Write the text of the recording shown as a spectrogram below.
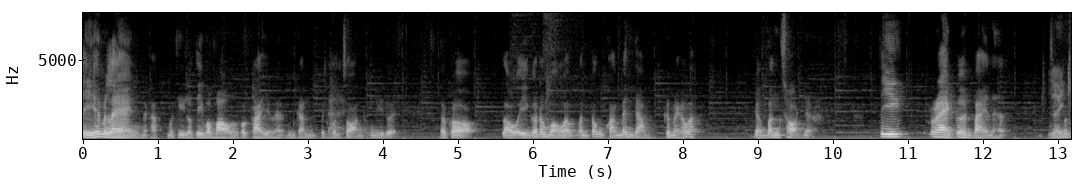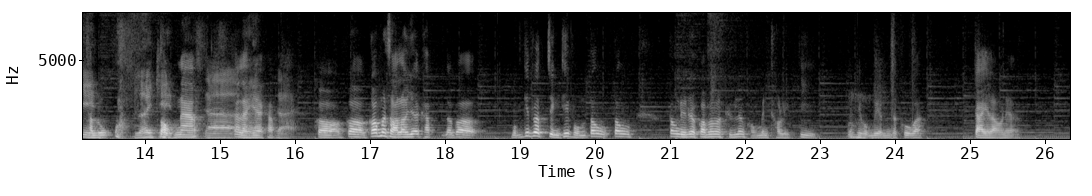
ตีให้มันแรงนะครับบางทีเราตีเบาๆมันก็ไกลใช่ไหมฮะคุณกันเป็นคนสอนตรงนี้ด้วย แล้วก็ เราเองก็ต้องมองว่ามันต้องความแม่นยำคือหมายความว่า อย่างบางช็อตเนี่ยตีแรงเกินไปนะฮะเลยมันกินทะลุเลยกิตนกน้ำาอะไรเงี้ยครับได้ก็ก็ก็มาสอนเราเยอะครับ แล้วก็ผมคิดว่าสิ่งที่ผมต้องต้องต้องเรียนด้วยความมันคือเรื่องของ mentality อย่างที่ผมเรียนเมื่อสักครู่ว่าใจเราเนี่ย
